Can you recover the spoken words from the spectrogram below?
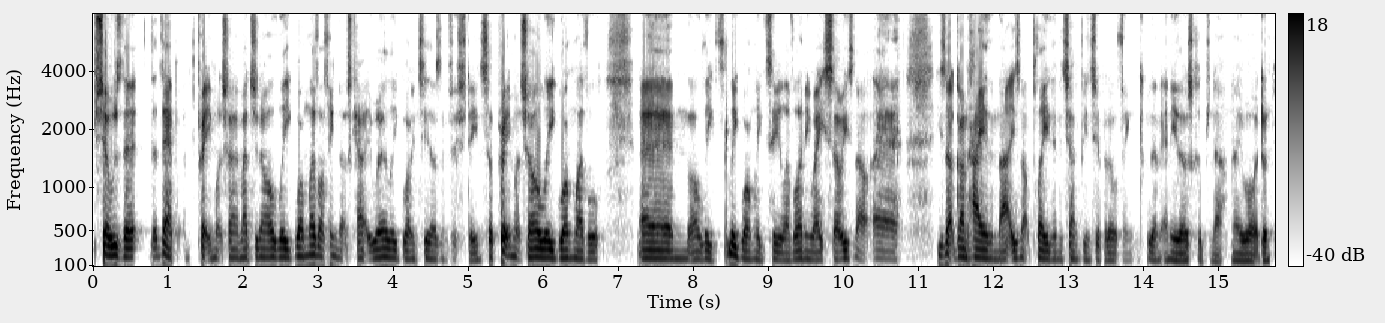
shows that, that they're pretty much, I imagine, all League One level. I think Notts County were League One in 2015, so pretty much all League One level, um, or League League One, League Two level anyway. So he's not uh, he's not gone higher than that. He's not played in the Championship, I don't think, with any of those clubs now. No, he won't have done.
